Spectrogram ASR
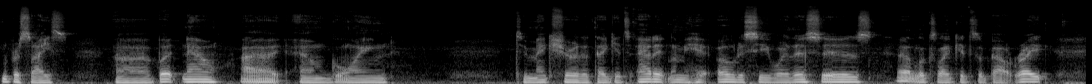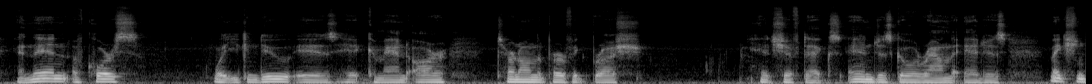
and precise. Uh, but now I am going to make sure that that gets added. Let me hit O to see where this is. That looks like it's about right. And then, of course, what you can do is hit Command R, turn on the perfect brush, hit Shift X, and just go around the edges, make sure,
